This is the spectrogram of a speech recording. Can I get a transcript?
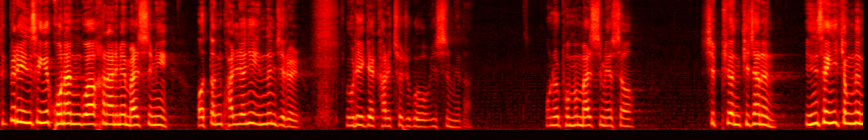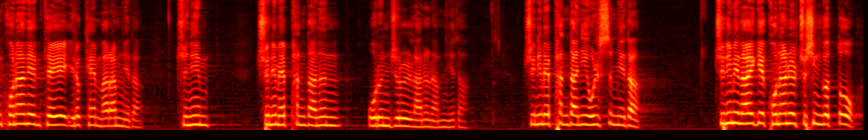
특별히 인생의 고난과 하나님의 말씀이 어떤 관련이 있는지를 우리에게 가르쳐 주고 있습니다. 오늘 본문 말씀에서 시편 기자는 인생이 겪는 고난에 대해 이렇게 말합니다. 주님, 주님의 판단은 옳은 줄 나는 압니다. 주님의 판단이 옳습니다. 주님이 나에게 고난을 주신 것도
